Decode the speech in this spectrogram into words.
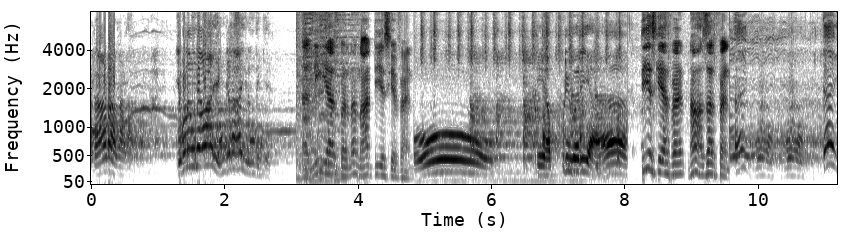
அடாடா இவ்வளவு நாளா எங்கடா இருந்தீங்க? நீங்க யார் ஃபேன் நான் டிஎஸ்கே ஃபேன் ஓ நீ அப்படி வரியா? டிஎஸ்கே யார் ஃபேன் நான் அசார் ஃபேன் டேய்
